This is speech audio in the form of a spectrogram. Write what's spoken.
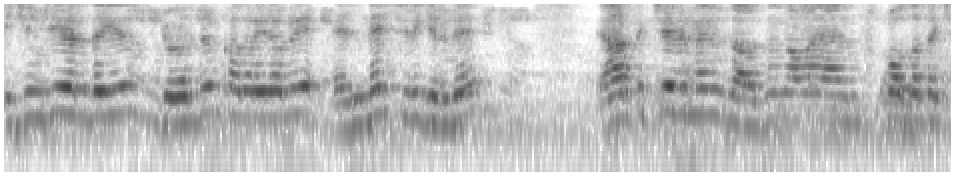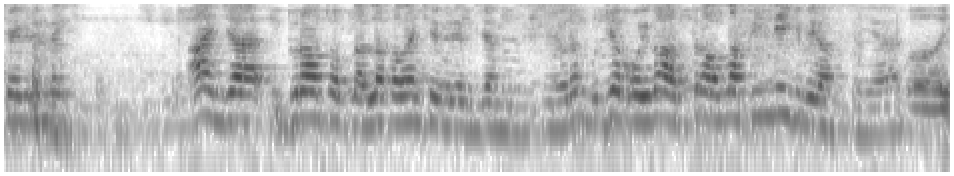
ikinci yarıdayız. Gördüğüm kadarıyla bir El Nesri girdi. E artık çevirmemiz lazım ama yani futbolda da çevirmek anca duran toplarla falan çevirebileceğimizi düşünüyorum. Bu Ceko'yu da artık Allah bildiği gibi yapsın ya. Ay.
